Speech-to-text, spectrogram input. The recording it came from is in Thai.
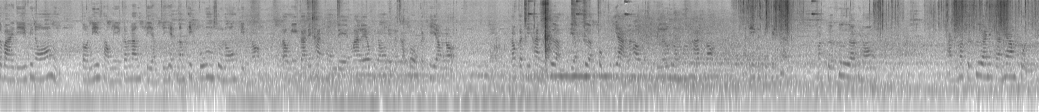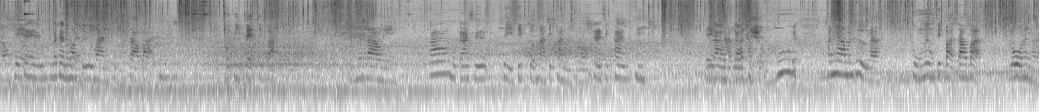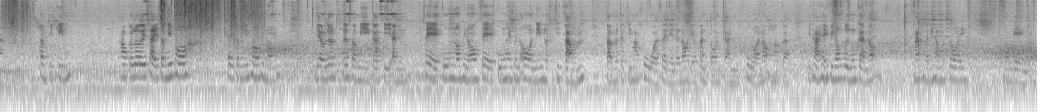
สบายดีพี่น้อง ตอนนี้สามีกำลังเตรียมจะเฮ็ดน้ำพริกกุ้งสู่น้องกินเนาะเรามีการได้หั่นหอมแดงมาแล้วพี่น้องนี่แล้วก็โปกกระเทียมเนาะเรากะทิหั่นเครื่องเตรียมเครื่องครบทุกอย่างแล้วเราก็สิไปเริ่มลงมือพัดเนาะอันนี้ก็สิเป็นอันมะเขือเคือพี่น้อง อันมะเขือเคือในการย่ามฝนพี่น้องแพแพงงวัฒนธรรเรามซื้อมาในถุงละเก้าบาทปกติแปดสิบบาทเป็นเงินลาวนี่ถ้า บกล้าซื้อสี่สิบเกือบห้าสิบพันนะพี่น้องห้าสิบพัน อืมเวลาขนาดเลยบ่กล้ายามฝนพันยามันถึงนะถุงหนึ่งสิบบาทเศร้าบาท โลหนึ่งอะนะทำสิกินเอาก็เลยใส่สำนี้พอ ใส่สำนี้พอพี่น้อง เดี๋ยวเลือกเลือกสามีกาซีอันแส่กุ้งเนาะพี่น้องแส่กุ้งให้เพิ่นอ่อนนิ่มแล้วก็ที่ตำตำแล้วก็ที่มาขั่วใส่นี่แหละเนาะเดี๋ยวขั้นตอนการขั่วเนาะเฮาก็สิถ่ายให้พี่น้องเบิ่งนํกันเนาะ มาวันนี้เฮามาซอยหอมแดงกัน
